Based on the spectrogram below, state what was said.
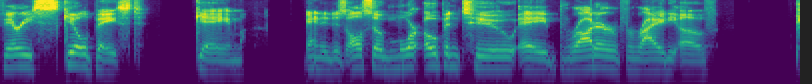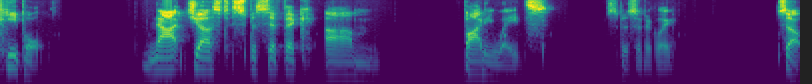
very skill based game and it is also more open to a broader variety of people not just specific um, body weights specifically so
